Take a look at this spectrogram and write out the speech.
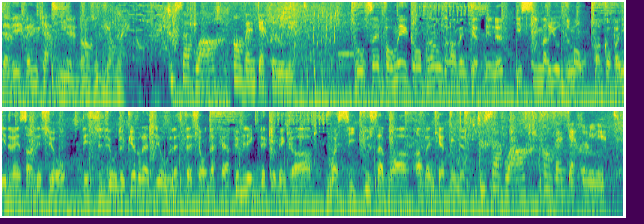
Vous avez 24 minutes dans une journée. Tout savoir en 24 minutes. Pour s'informer et comprendre en 24 minutes, ici Mario Dumont, en compagnie de Vincent Dessureau, des studios de Cube Radio, la station d'affaires publique de Québecor. Voici Tout savoir en 24 minutes. Tout savoir en 24 minutes.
